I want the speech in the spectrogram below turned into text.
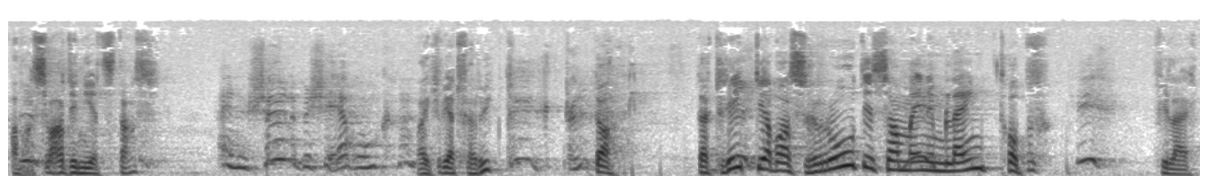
Aber was war denn jetzt das? Eine schöne Bescherung. Ich werd verrückt. Da, da klebt ja was Rotes an meinem Leimtopf. Vielleicht,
